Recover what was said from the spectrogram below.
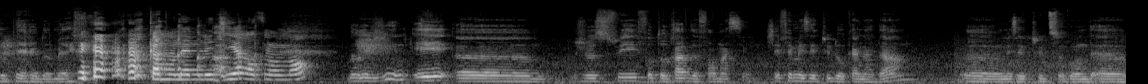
de père et de mère. Comme on aime le dire en ce moment. D'origine. Et je suis photographe de formation. J'ai fait mes études au Canada, mes études secondaires,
